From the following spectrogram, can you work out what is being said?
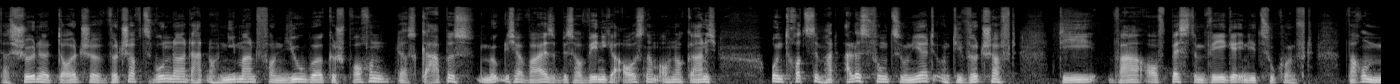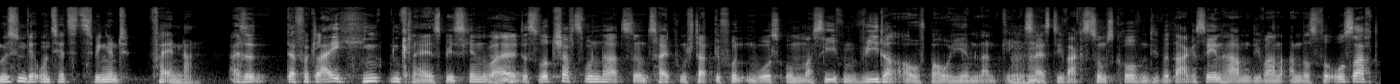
das schöne deutsche Wirtschaftswunder, da hat noch niemand von New Work gesprochen. Das gab es möglicherweise bis auf wenige Ausnahmen auch noch gar nicht. Und trotzdem hat alles funktioniert und die Wirtschaft, die war auf bestem Wege in die Zukunft. Warum müssen wir uns jetzt zwingend verändern? Also der Vergleich hinkt ein kleines bisschen, weil mhm. das Wirtschaftswunder hat zu einem Zeitpunkt stattgefunden, wo es um massiven Wiederaufbau hier im Land ging. Mhm. Das heißt, die Wachstumskurven, die wir da gesehen haben, die waren anders verursacht,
